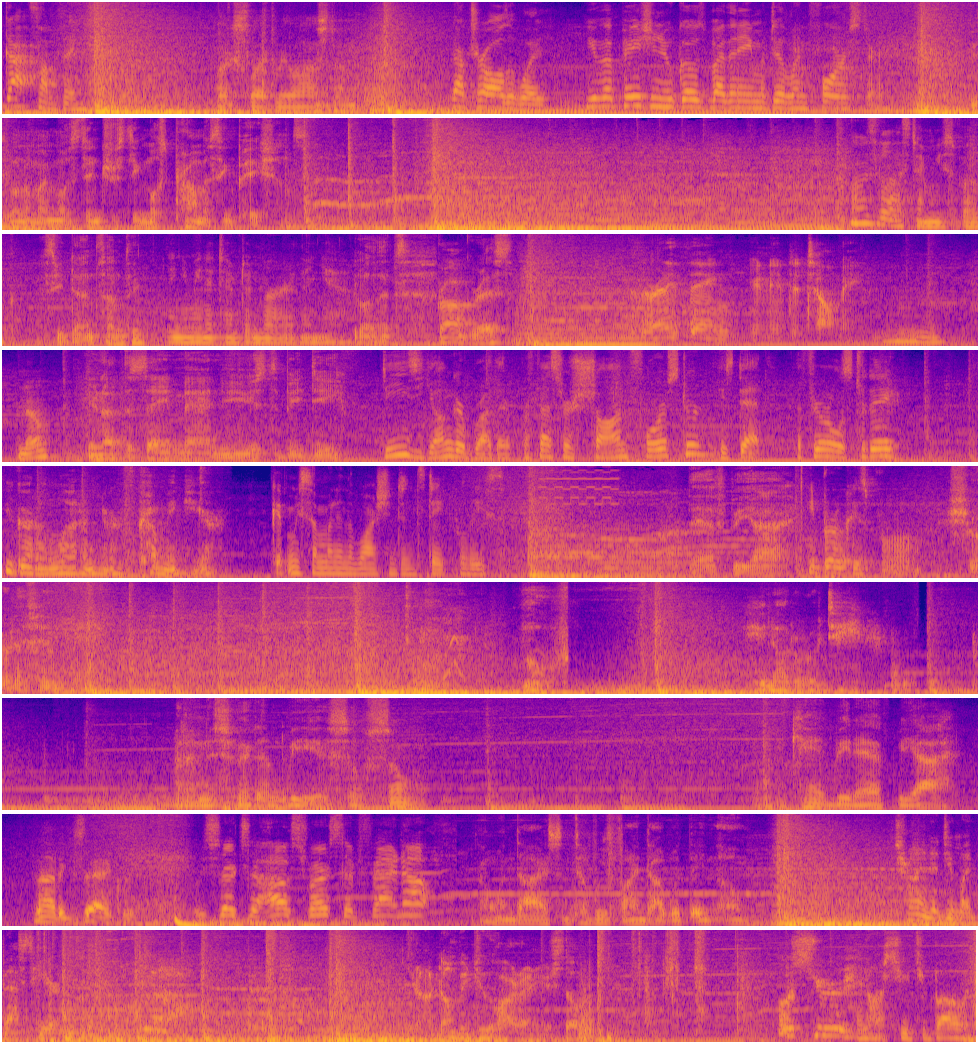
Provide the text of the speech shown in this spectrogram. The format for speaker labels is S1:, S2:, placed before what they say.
S1: got something.
S2: Looks like we lost him.
S1: Dr. Alderwood, you have a patient who goes by the name of Dylan Forrester.
S3: He's one of my most interesting, most promising patients.
S1: When was the last time you spoke?
S3: Has he done something?
S1: Then you mean attempted murder, then yeah.
S3: Well, that's progress.
S4: Is there anything you need to tell me?
S2: Mm, no?
S4: You're not the same man you used to be, Dee.
S5: Dee's younger brother, Professor Sean Forrester, he's dead. The funeral is today.
S1: You got a lot of nerve coming here. Get me someone in the Washington State Police.
S4: The FBI.
S1: He broke his parole.
S4: Short of him. Move. You know the routine. I didn't expect them to be here so soon. It can't be the FBI.
S6: Not exactly. We search the house first and find out. No one dies until we find out what they know.
S2: I'm trying to do my best here.
S4: No, don't be too hard on yourself.
S6: Oh, sure.
S2: And I'll shoot you both.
